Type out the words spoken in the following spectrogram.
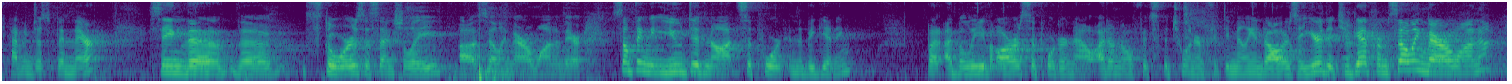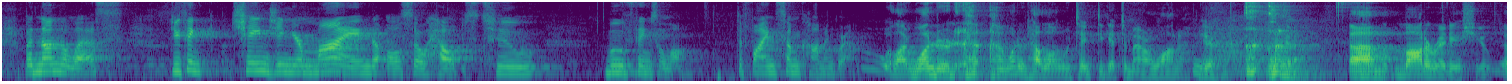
having just been there, seeing the, the stores essentially uh, selling marijuana there. Something that you did not support in the beginning, but I believe are a supporter now. I don't know if it's the $250 million a year that you get from selling marijuana, but nonetheless, do you think changing your mind also helps to move things along, to find some common ground? Well, I wondered, I wondered how long it would take to get to marijuana. Yeah. Um, Moderate issue.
